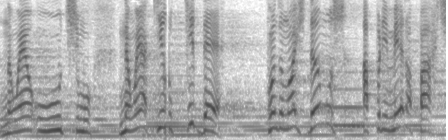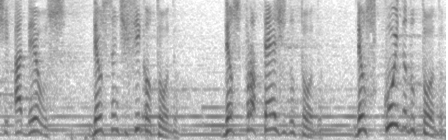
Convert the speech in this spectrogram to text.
não é o último, não é aquilo que der. Quando nós damos a primeira parte a Deus, Deus santifica o todo. Deus protege do todo. Deus cuida do todo.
